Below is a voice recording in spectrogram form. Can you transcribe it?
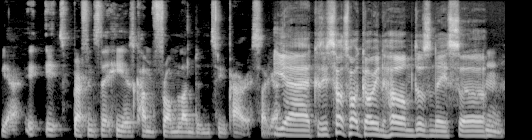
yeah, it, it's referenced that he has come from London to Paris. I guess. Yeah, because he talks about going home, doesn't he? So Mm.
